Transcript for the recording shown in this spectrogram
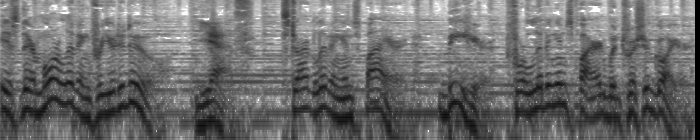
Is there more living for you to do? Yes. Start living inspired. Be here for Living Inspired with Tricia Goyer.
